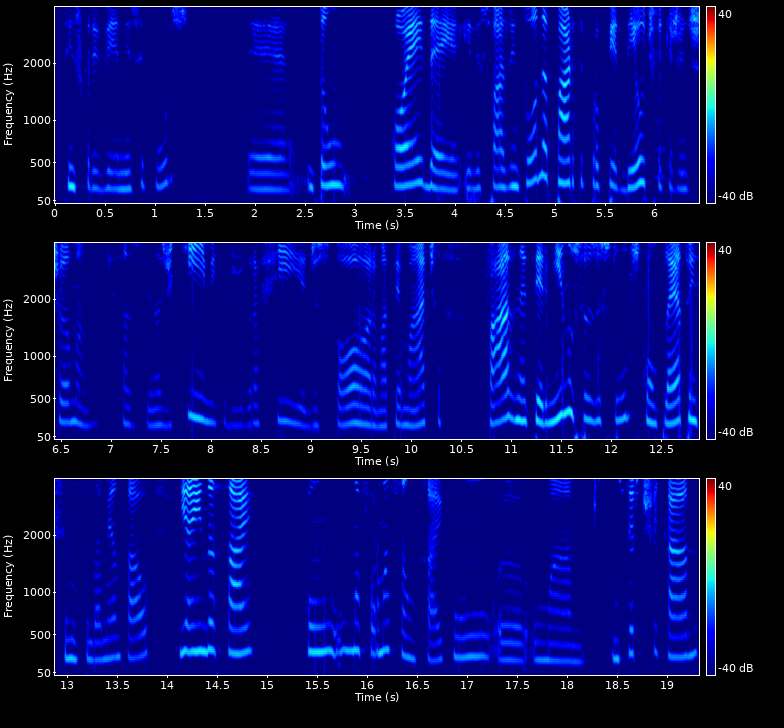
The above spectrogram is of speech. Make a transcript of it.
se inscrever nesse curso, é, então qual é a ideia? Eles fazem toda a parte propedêutica que a gente chama, que são as disciplinas de química, de geografia, de história, matemática, faz, né, termina os seus estudos, completa o ensino fundamental e ainda sai com uma formação, sai com ah, uma, um certificado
